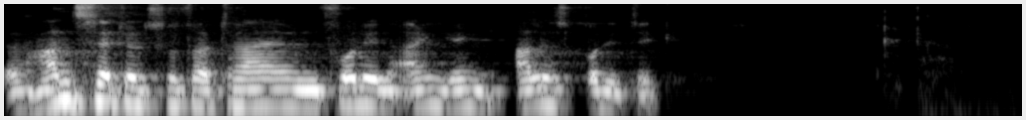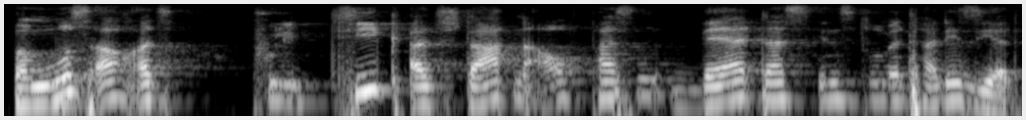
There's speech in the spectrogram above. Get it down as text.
Handzettel zu verteilen vor den Eingängen, alles Politik. Man muss auch als Politik, als Staaten aufpassen, wer das instrumentalisiert.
